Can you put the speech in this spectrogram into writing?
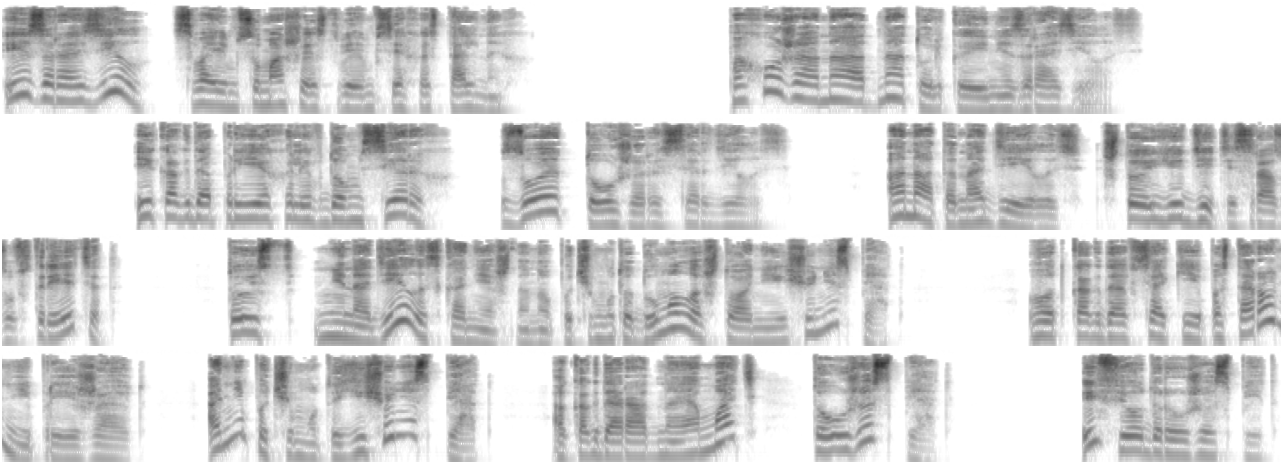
и заразил своим сумасшествием всех остальных. Похоже, она одна только и не заразилась. И когда приехали в дом Серых, Зоя тоже рассердилась. Она-то надеялась, что ее дети сразу встретят. То есть не надеялась, конечно, но почему-то думала, что они еще не спят. Вот когда всякие посторонние приезжают, они почему-то еще не спят, а когда родная мать, то уже спят. И Федор уже спит.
